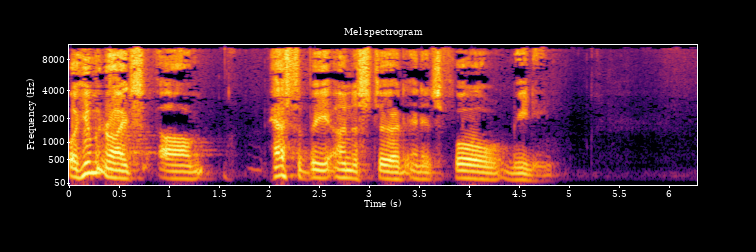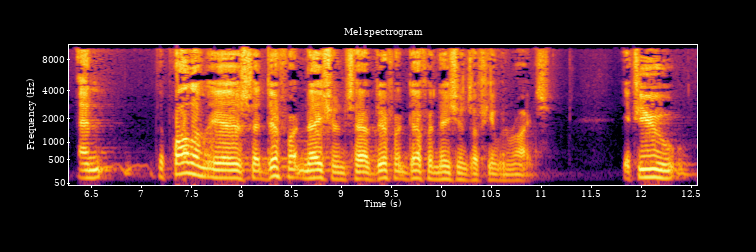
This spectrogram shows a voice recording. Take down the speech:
Well, human rights um, has to be understood in its full meaning. And the problem is that different nations have different definitions of human rights. If you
